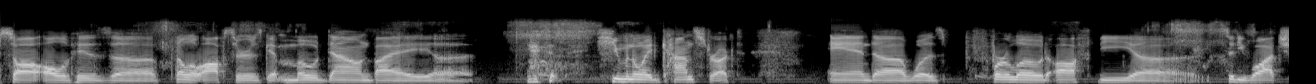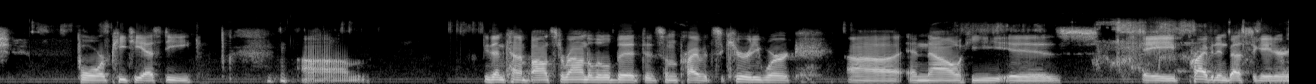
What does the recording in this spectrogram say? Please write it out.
saw all of his uh, fellow officers get mowed down by uh, humanoid construct and uh, was furloughed off the uh, city watch for PTSD. Um, he then kind of bounced around a little bit, did some private security work, uh, and now he is a private investigator.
